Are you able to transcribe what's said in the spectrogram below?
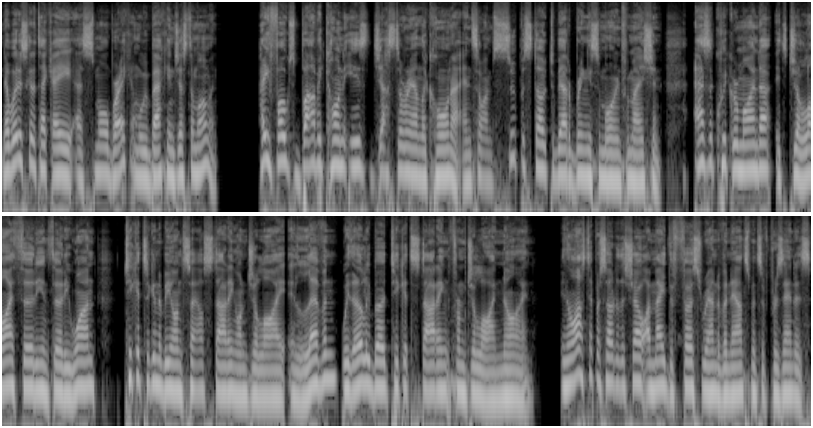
Now we're just going to take a, a small break, and we'll be back in just a moment. Hey folks, Barbiecon is just around the corner, and so I'm super stoked to be able to bring you some more information. As a quick reminder, it's July 30 and 31. Tickets are going to be on sale starting on July 11, with early bird tickets starting from July 9. In the last episode of the show, I made the first round of announcements of presenters,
